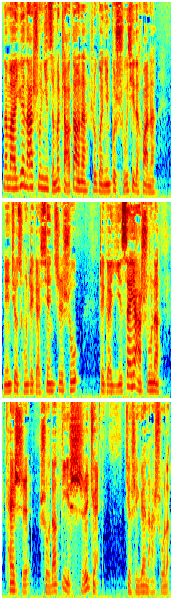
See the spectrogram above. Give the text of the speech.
那么约拿书你怎么找到呢？如果您不熟悉的话呢，您就从这个先知书这个以赛亚书呢开始数到第十卷，就是约拿书了。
